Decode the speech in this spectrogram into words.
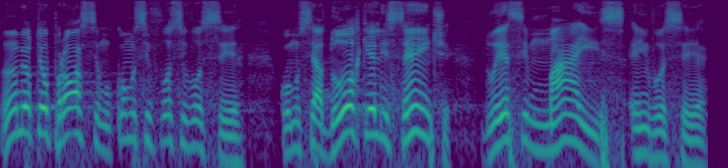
Ame o teu próximo como se fosse você, como se a dor que ele sente doesse mais em você.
